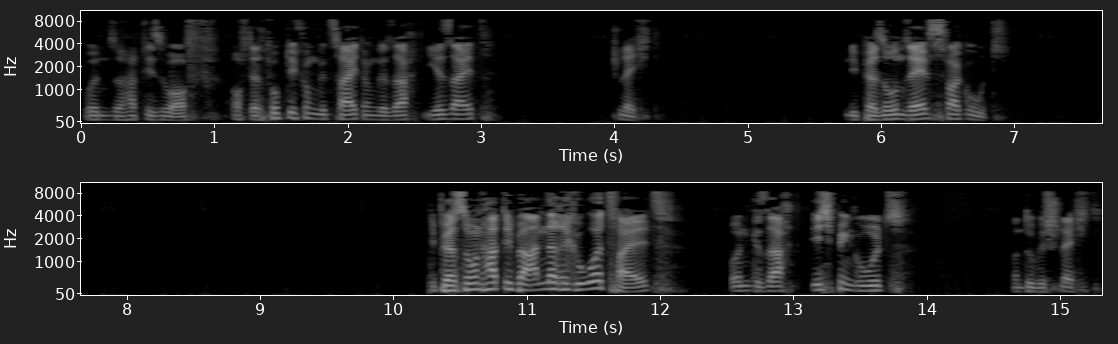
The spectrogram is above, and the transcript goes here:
wurden so, hat die so auf, auf das Publikum gezeigt und gesagt, ihr seid schlecht. Und die Person selbst war gut. Die Person hat über andere geurteilt und gesagt, ich bin gut und du bist schlecht.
